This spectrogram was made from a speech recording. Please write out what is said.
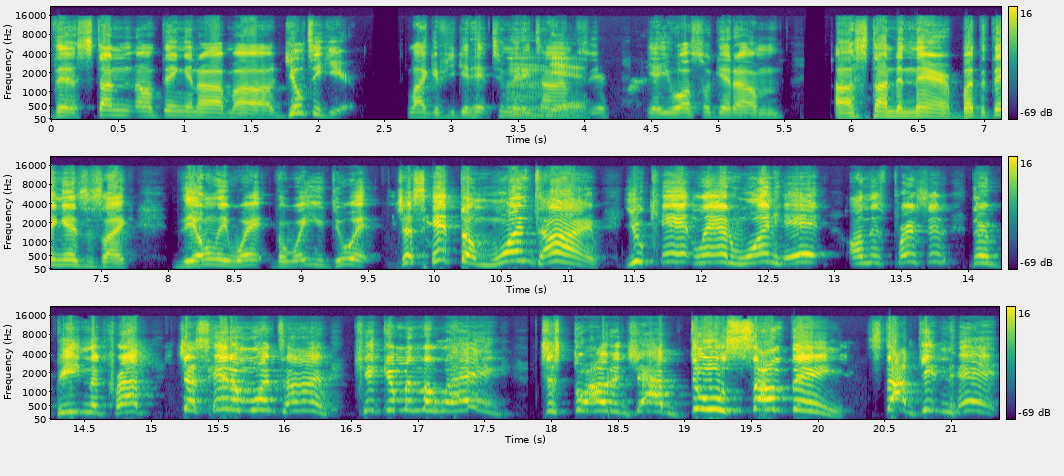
the stun uh, thing in um uh, Guilty Gear. Like if you get hit too many mm, times, yeah. yeah. you also get um uh, stunned in there. But the thing is, is like the only way, the way you do it, just hit them one time. You can't land one hit on this person. They're beating the crap. Just hit them one time. Kick them in the leg. Just throw out a jab. Do something. Stop getting hit.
